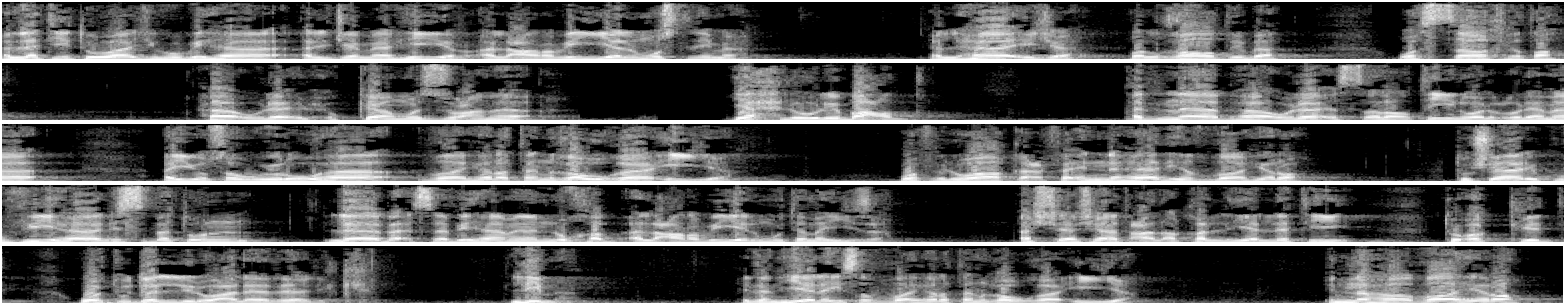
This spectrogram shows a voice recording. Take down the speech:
التي تواجه بها الجماهير العربية المسلمة الهائجة والغاضبة والساخطة هؤلاء الحكام والزعماء. يحلو لبعض أذناب هؤلاء السلاطين والعلماء أن يصوروها ظاهرة غوغائية. وفي الواقع فإن هذه الظاهرة تشارك فيها نسبة لا بأس بها من النخب العربية المتميزة. الشاشات على الأقل هي التي تؤكد وتدلل على ذلك. لما؟ إذا هي ليست ظاهرة غوغائية. إنها ظاهرة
